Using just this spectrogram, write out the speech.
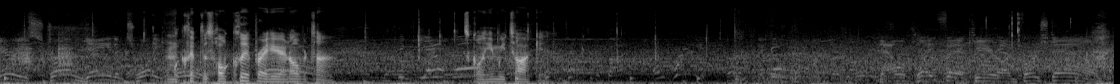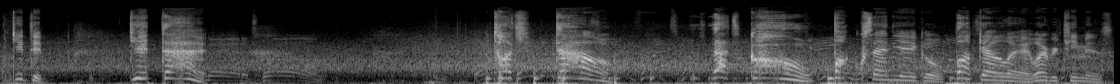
very strong gain of 24. I'm gonna clip this whole clip right here in overtime. It's gonna hear me talking. Get it. Get that. Touchdown. Let's go. Fuck San Diego. Fuck LA. Whatever your team is.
